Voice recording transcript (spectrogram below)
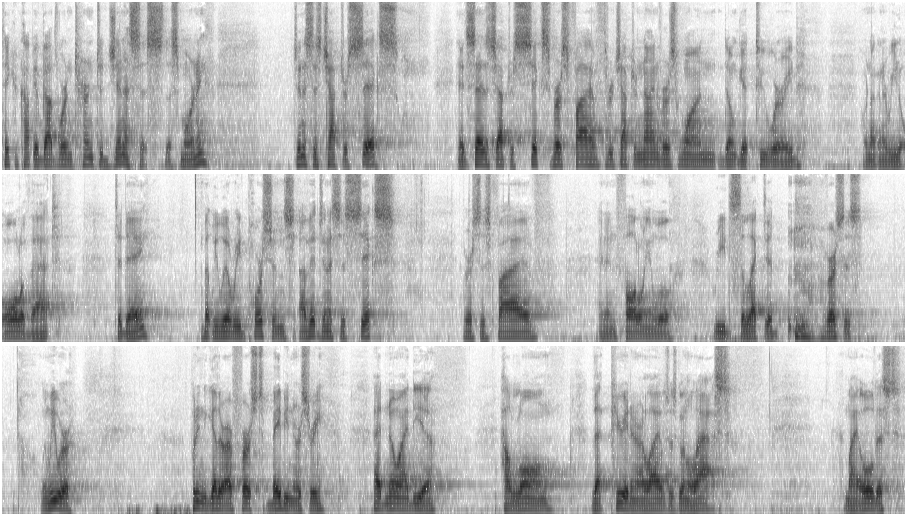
take your copy of God's Word and turn to Genesis this morning. Genesis chapter 6. It says chapter 6, verse 5 through chapter 9, verse 1. Don't get too worried. We're not going to read all of that today, but we will read portions of it. Genesis 6, verses 5, and then following, we'll read selected verses. When we were putting together our first baby nursery, I had no idea how long that period in our lives was going to last. My oldest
